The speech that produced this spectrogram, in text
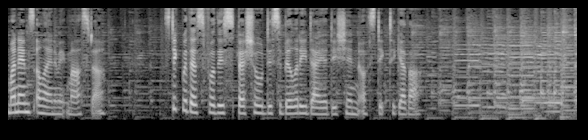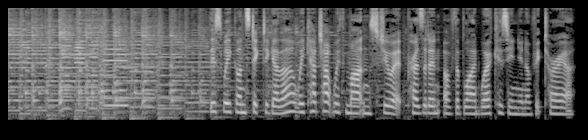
My name's Elena McMaster. Stick with us for this special Disability Day edition of Stick Together. This week on Stick Together, we catch up with Martin Stewart, President of the Blind Workers Union of Victoria,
